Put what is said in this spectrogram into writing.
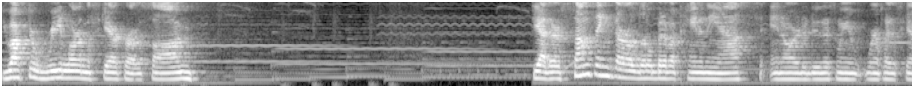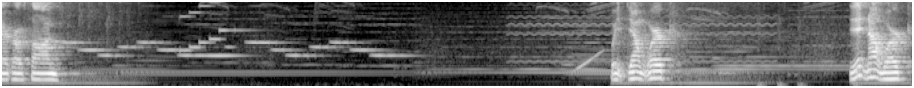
you have to relearn the Scarecrow song. So yeah, there's some things that are a little bit of a pain in the ass in order to do this. We, we're gonna play the Scarecrow song. Wait, don't work. Did it not work?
